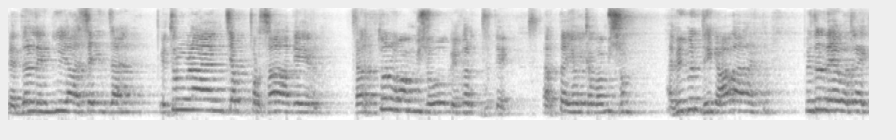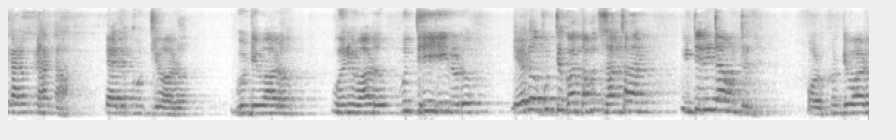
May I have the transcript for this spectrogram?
పెద్దలను ఎందుకు ఆశ్రయించాలి? పితృణాంచ ప్రసాదే కర్తృవంశో వివర్ధతే. కర్త యొక్క వంశం అభివృద్ధి కావాలంటే పితృదేవతల యొక్క అనుగ్రహంగా పేద కుంటివాడు గుడ్డివాడు ఊనివాడు బుద్ధిహీనుడు ఏదో పుట్టి కొంతమంది సంతానం ఇంటి నిండా ఉంటుంది. వాడు కుంటివాడు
